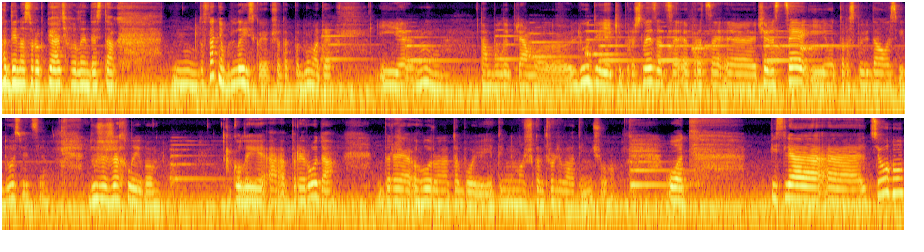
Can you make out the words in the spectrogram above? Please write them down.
Година 45 хвилин, десь так. Ну, достатньо близько, якщо так подумати. І ну, там були прямо е, люди, які пройшли за це, про це, е, через це і от розповідали свій досвід. Це дуже жахливо, коли е, природа бере гору над тобою, і ти не можеш контролювати нічого. От після е, цього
